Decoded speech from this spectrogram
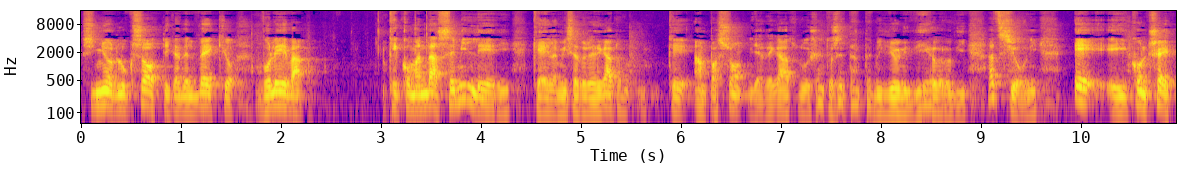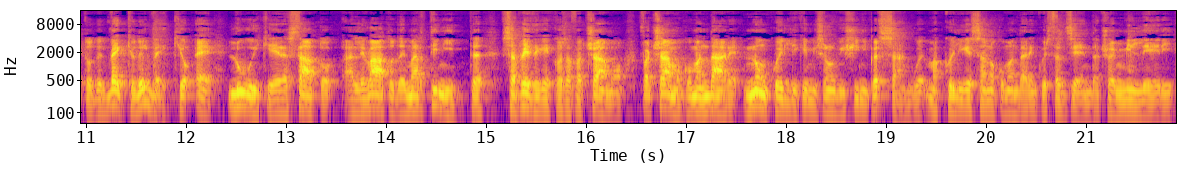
signor Luxottica del vecchio voleva che comandasse Milleri, che è l'amministratore delegato che en passant gli ha regalato 270 milioni di euro di azioni e il concetto del vecchio del vecchio è lui che era stato allevato dai Martinit, sapete che cosa facciamo? Facciamo comandare non quelli che mi sono vicini per sangue, ma quelli che sanno comandare in questa azienda, cioè Milleri.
